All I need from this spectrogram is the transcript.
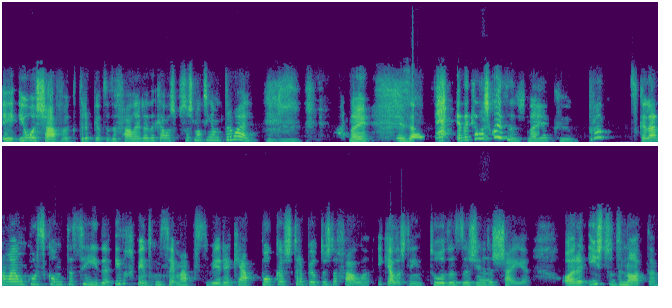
é, eu achava que terapeuta da fala era daquelas pessoas que não tinham trabalho. não é? Exato. É, é daquelas coisas, não é? Que pronto, se calhar não é um curso com muita saída. E de repente comecei-me a perceber é que há poucas terapeutas da fala e que elas têm todas a agenda cheia. Ora, isto denota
